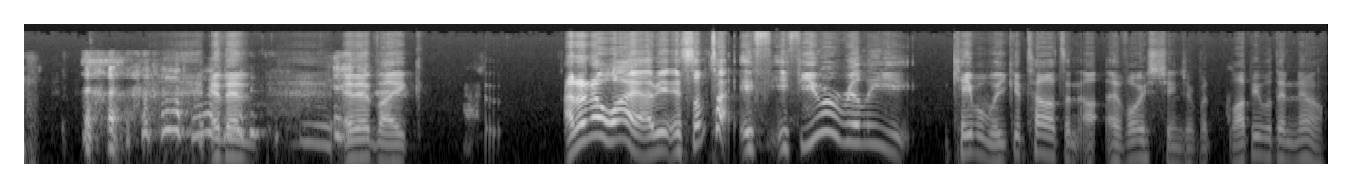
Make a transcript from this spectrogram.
and then, and then like, I don't know why. I mean, it's sometimes if if you were really capable, you could tell it's an, a voice changer, but a lot of people didn't know.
